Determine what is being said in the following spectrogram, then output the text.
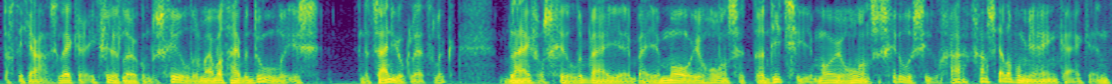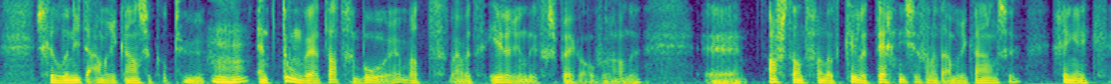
dacht ik, ja, is lekker. Ik vind het leuk om te schilderen. Maar wat hij bedoelde is, en dat zei hij ook letterlijk... blijf als schilder bij je, bij je mooie Hollandse traditie... je mooie Hollandse schilderziel. Ga, ga zelf om je heen kijken en schilder niet de Amerikaanse cultuur. Mhm. En toen werd dat geboren, wat, waar we het eerder in dit gesprek over hadden... Eh, afstand van het kille technische, van het Amerikaanse... ging ik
